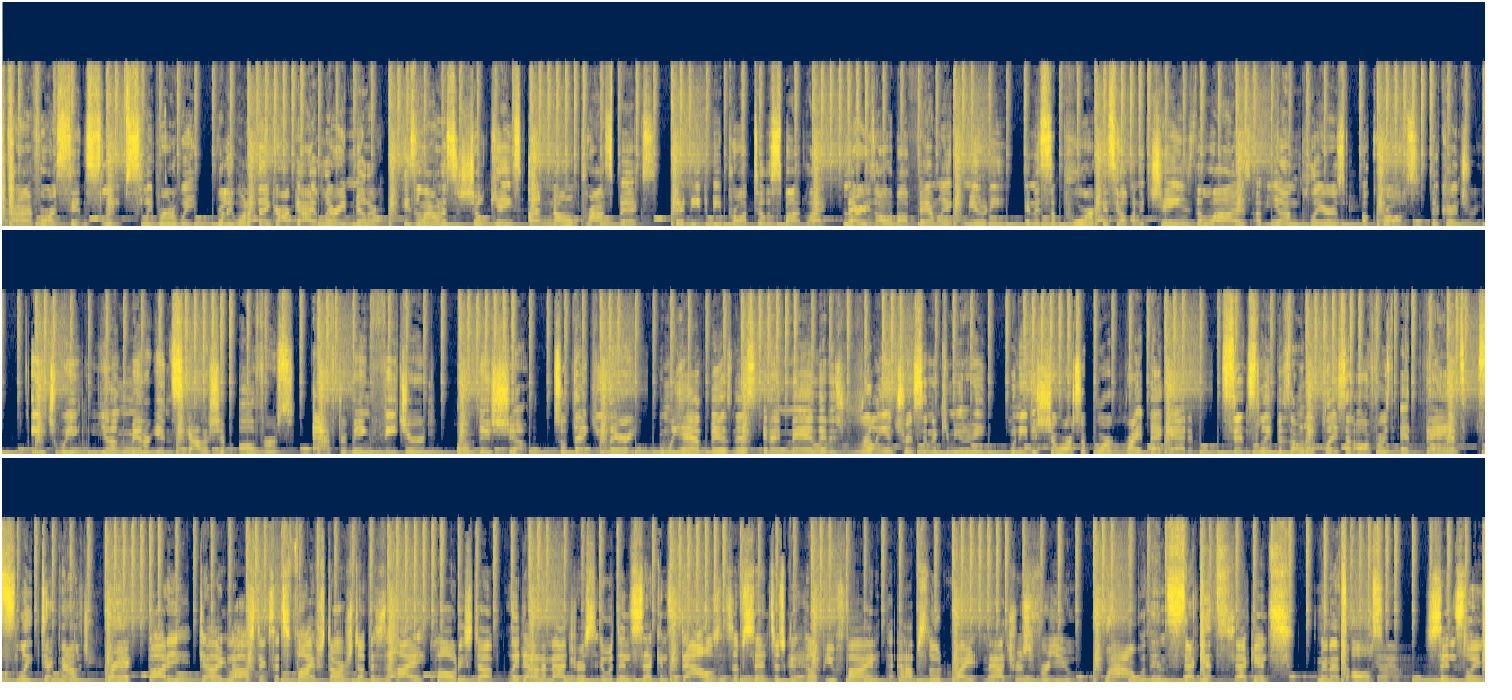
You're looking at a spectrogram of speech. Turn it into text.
Time for our Sit and Sleep Sleeper of the Week. Really want to thank our guy Larry Miller. He's allowing us to showcase unknown prospects that need to be brought to the spotlight. Larry is all about family and community, and his support is helping to change the lives of young players across the country. Each week, young men are getting scholarship offers after being featured on this show. So thank you, Larry. When we have business and a man that is really entrenched in the community, we need to show our support right back at him. Sit and Sleep is the only place that offers advanced sleep technology. Greg? Body Diagnostics. That's five star stuff. This is high quality stuff. Lay down on a mattress, and within seconds, thousands of sensors can help you find the absolute right mattress for you. Wow, within seconds? Seconds. Man, that's awesome. Sit and sleep.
